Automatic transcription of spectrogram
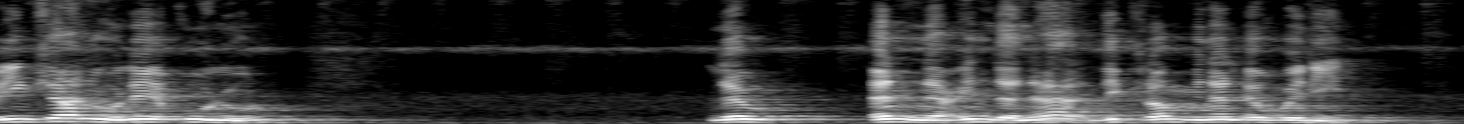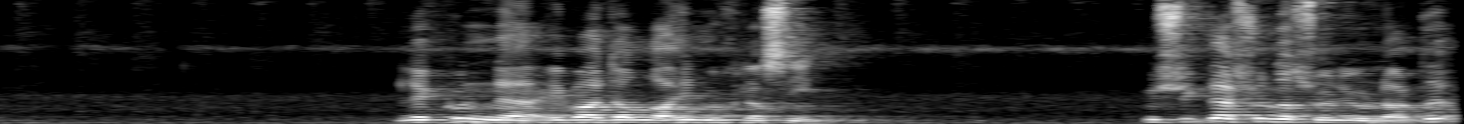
Ve in kanu le yekulun lev enne indena zikran minel evvelin lekunna ibadallahil muhlasin Müşrikler şunu da söylüyorlardı.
